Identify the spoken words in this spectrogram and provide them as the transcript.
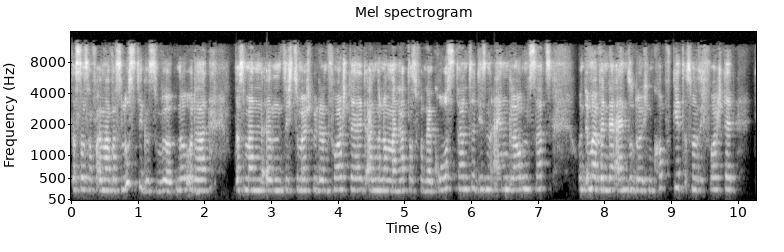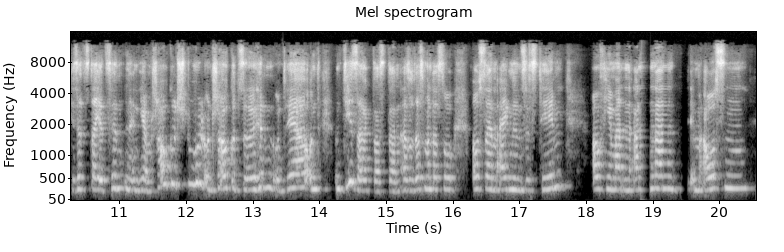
dass das auf einmal was Lustiges wird. Ne? Oder dass man ähm, sich zum Beispiel dann vorstellt, angenommen, man hat das von der Großtante, diesen einen Glaubenssatz, und immer wenn der einen so durch den Kopf geht, dass man sich vorstellt, die sitzt da jetzt hinten in ihrem Schaukelstuhl und schaukelt so hin und her und, und die sagt das dann. Also dass man das so aus seinem eigenen System auf jemanden anderen im Außen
